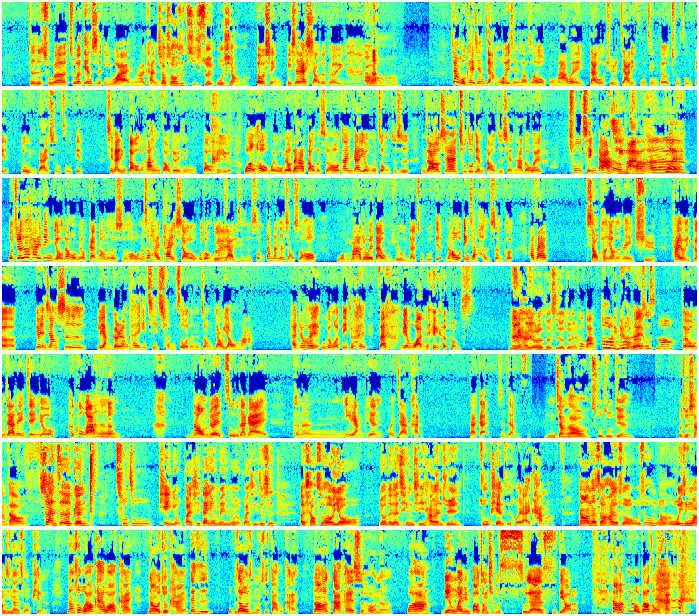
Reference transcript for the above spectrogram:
就是除了除了电视以外，你们还会看什么？小时候是几岁？国小吗？都行，比现在小就可以。哦，像我可以先讲，我以前小时候，我妈会带我去家里附近的出租店。录影带出租店现在已经倒了，它很早就已经倒闭了。我很后悔，我没有在它倒的时候，它应该有那种，就是你知道，现在出租店倒之前，它都会出清大特卖。啊、对，我觉得他一定有，但我没有赶到那个时候。我那时候还太小了，我不懂这个价值是什么。但反正小时候，我妈就会带我们去录影带出租店，然后我印象很深刻，它在小朋友的那一区，它有一个有点像是。两个人可以一起乘坐的那种摇摇马，他就会，嗯、我跟我弟就会在那边玩那个东西。里面还有游乐设施，就对，很酷吧？哦，里面还有游乐设施吗？对，对我们家那一间有，很酷吧？哦、然后我们就会租大概可能一两片回家看，大概是这样子。你讲到出租店，我就想到，虽然这跟。出租片有关系，但又没那么有关系。就是，呃，小时候有有那个亲戚他们去租片子回来看嘛，然后那时候他就说：“我说我、嗯、我已经忘记那是什么片了。”然后说：“我要开，我要开。”然后我就开，但是我不知道为什么就是打不开。然后打开的时候呢，哇，连外面包装全部塑胶袋都撕掉了。然后因为我不知道怎么开，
